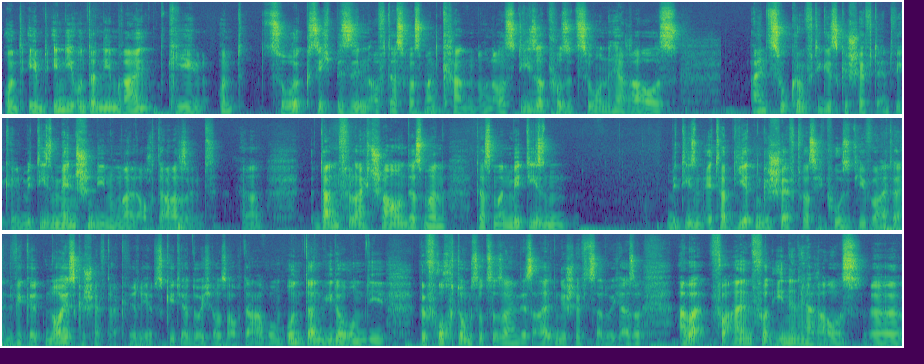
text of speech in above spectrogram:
Und eben in die Unternehmen reingehen und zurück sich besinnen auf das, was man kann. Und aus dieser Position heraus ein zukünftiges Geschäft entwickeln. Mit diesen Menschen, die nun mal auch da sind. Ja? Dann vielleicht schauen, dass man, dass man mit diesem, mit diesem etablierten Geschäft, was sich positiv weiterentwickelt, neues Geschäft akquiriert. Es geht ja durchaus auch darum. Und dann wiederum die Befruchtung sozusagen des alten Geschäfts dadurch. Also, aber vor allem von innen heraus. Äh,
